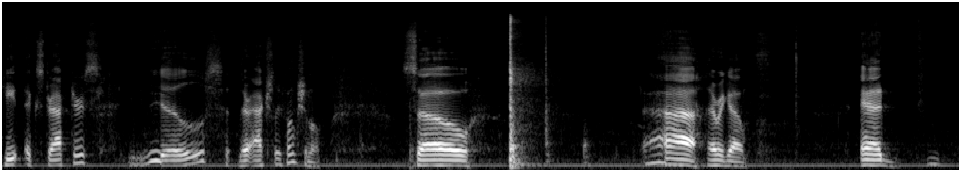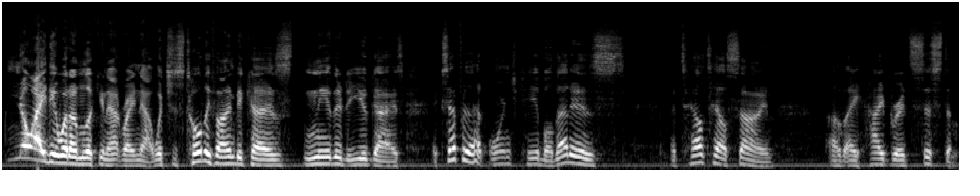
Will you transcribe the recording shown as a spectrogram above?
heat extractors. Yes, they're actually functional. So, ah, there we go. And no idea what I'm looking at right now, which is totally fine because neither do you guys, except for that orange cable. That is a telltale sign of a hybrid system.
